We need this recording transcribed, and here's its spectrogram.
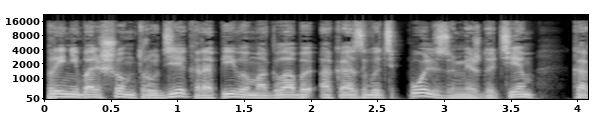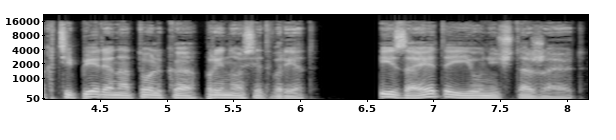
При небольшом труде крапива могла бы оказывать пользу между тем, как теперь она только приносит вред и за это ее уничтожают.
